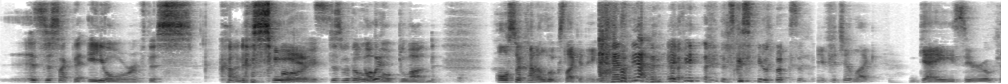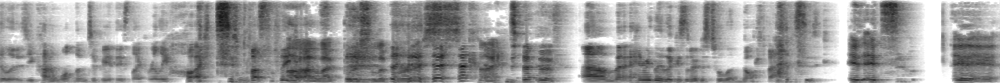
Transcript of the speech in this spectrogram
is just like the Eeyore of this kind of story, just with a lot Where- more blood. Also, kind of looks like an eagle. yeah, maybe it's because he looks a bit. you picture like gay serial killers, you kind of want them to be these like really hot, muscly Oh, guys. like Bruce LaBruce, kind of. um, Henry Lee Lucas and Otis Toole are not that. It, it's. It,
